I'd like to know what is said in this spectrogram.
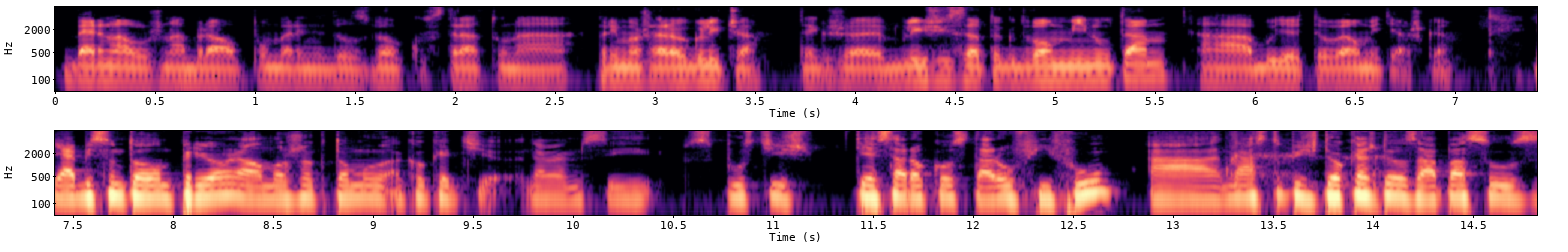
Bernal už nabral pomerne dosť veľkú stratu na Primoža Rogliča. Takže blíži sa to k dvom minútam a bude to veľmi ťažké. Ja by som to len prirovnal možno k tomu, ako keď, neviem, si spustíš 10 rokov starú FIFU a nastúpiš do každého zápasu s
